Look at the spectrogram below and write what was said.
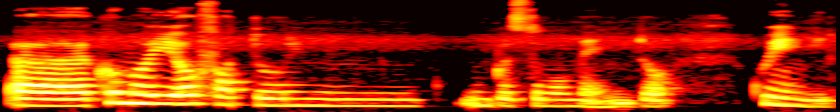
uh, come io ho fatto in, in questo momento. Quindi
